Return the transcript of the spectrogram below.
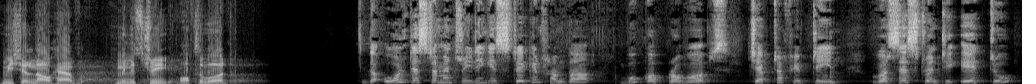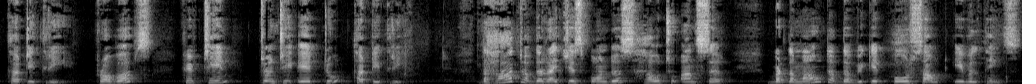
We shall now have ministry of the word. The Old Testament reading is taken from the book of Proverbs, chapter 15, verses 28 to 33. Proverbs 15, 28 to 33. The heart of the righteous ponders how to answer, but the mouth of the wicked pours out evil things.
